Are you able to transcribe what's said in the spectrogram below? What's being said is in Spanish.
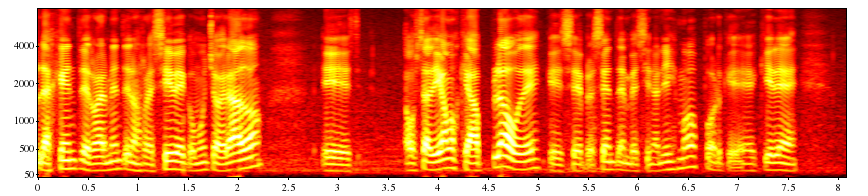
La gente realmente nos recibe con mucho agrado, eh, o sea, digamos que aplaude que se presenten vecinalismos porque quiere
